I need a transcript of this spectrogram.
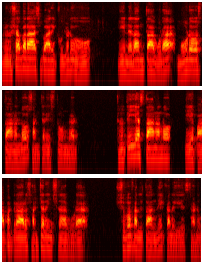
వృషభ రాశి వారి కుజుడు ఈ నెలంతా కూడా మూడవ స్థానంలో సంచరిస్తూ ఉన్నాడు. తృతీయ స్థానంలో ఏ పాపగ్రహాలు సంచరించినా కూడా శుభ ఫలితాన్ని కలిగిస్తాడు.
